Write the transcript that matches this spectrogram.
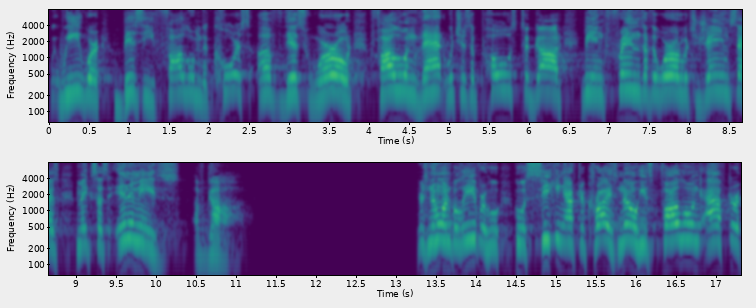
We were busy following the course of this world, following that which is opposed to God, being friends of the world, which James says makes us enemies of God. There's no unbeliever who, who is seeking after Christ. No, he's following after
